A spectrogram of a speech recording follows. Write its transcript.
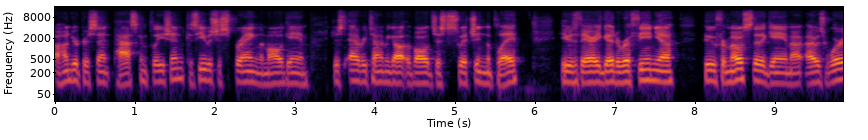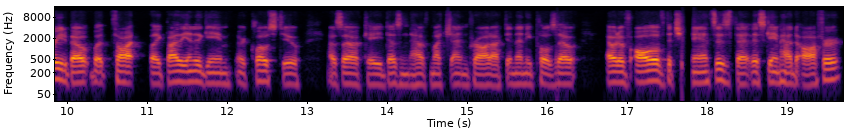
100% pass completion because he was just spraying them all game. Just every time he got the ball, just switching the play. He was very good. Raphinha, who for most of the game I, I was worried about, but thought like by the end of the game or close to, I was like, okay, he doesn't have much end product. And then he pulls out out of all of the chances that this game had to offer,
